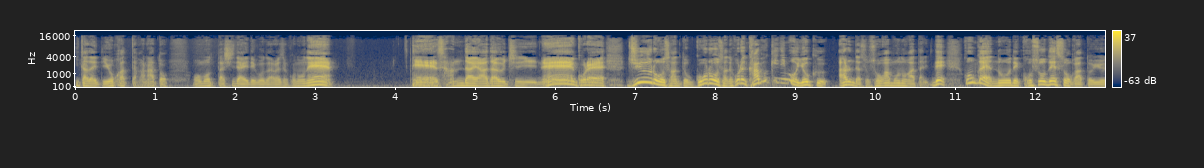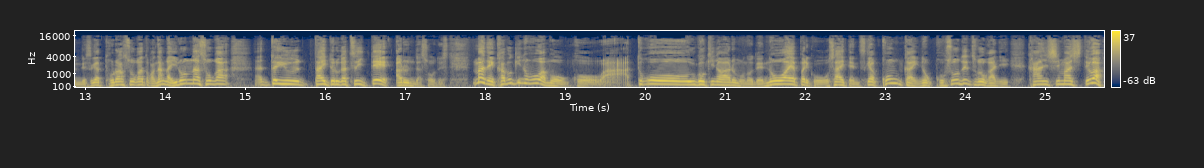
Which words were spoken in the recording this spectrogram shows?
いただいて良かったかなと思った次第でございました。このね、えー、三大仇討ちね、これ、十郎さんと五郎さんで、これ歌舞伎にもよくあるんですよ、蘇我物語。で、今回は能で小袖蘇我というんですが、虎蘇我とかなんかいろんな蘇我というタイトルがついてあるんだそうです。まあね、歌舞伎の方はもう、こう、わーっとこう、動きのあるもので、能はやっぱりこう、抑えてるんですが、今回の小袖蘇我に関しましては、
